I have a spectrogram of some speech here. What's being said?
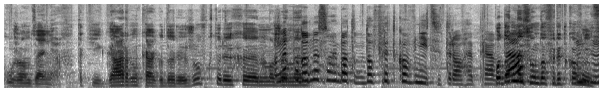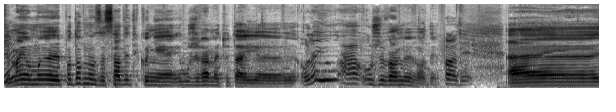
urządzeniach, takich garnkach do ryżu, w których e, One możemy... podobne są chyba do frytkownicy trochę, prawda? Podobne są do frytkownicy, mają e, podobną zasady, tylko nie używamy tutaj e, oleju, a używamy wody. Wody. E,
